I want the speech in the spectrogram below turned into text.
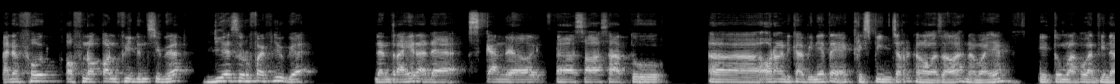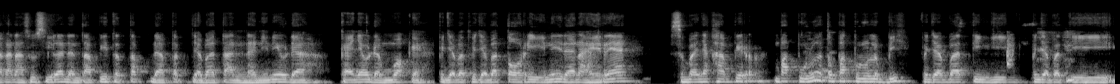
Ada vote of no confidence juga, dia survive juga. Dan terakhir ada skandal eh, salah satu eh, orang di kabinetnya ya, Chris Pincher kalau nggak salah namanya, itu melakukan tindakan asusila dan tapi tetap dapat jabatan. Dan ini udah kayaknya udah muak ya, pejabat-pejabat Tory ini dan akhirnya sebanyak hampir 40 atau 40 lebih pejabat tinggi, pejabat di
